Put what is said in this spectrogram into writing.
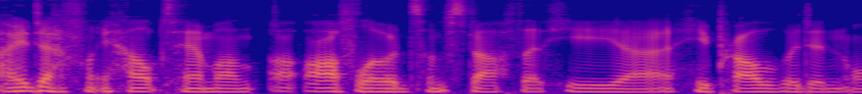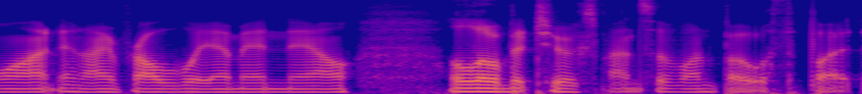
I definitely helped him on uh, offload some stuff that he uh, he probably didn't want, and I probably am in now, a little bit too expensive on both. But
